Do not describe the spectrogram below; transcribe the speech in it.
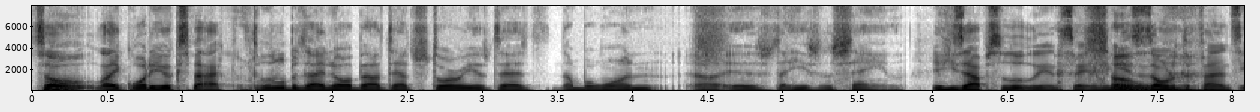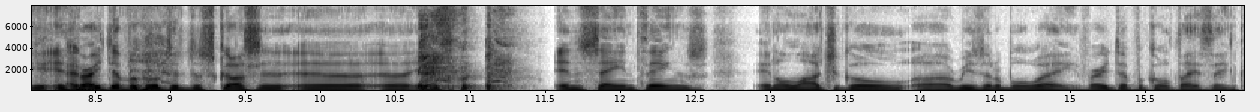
So, Well- like what do you expect? The little bit I know about that story is that number one uh, is that he's insane. He's absolutely insane. I mean, he has his own defense. It's And- very difficult to discuss uh, uh, insane things in a logical, uh, reasonable way. Very difficult, I think.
